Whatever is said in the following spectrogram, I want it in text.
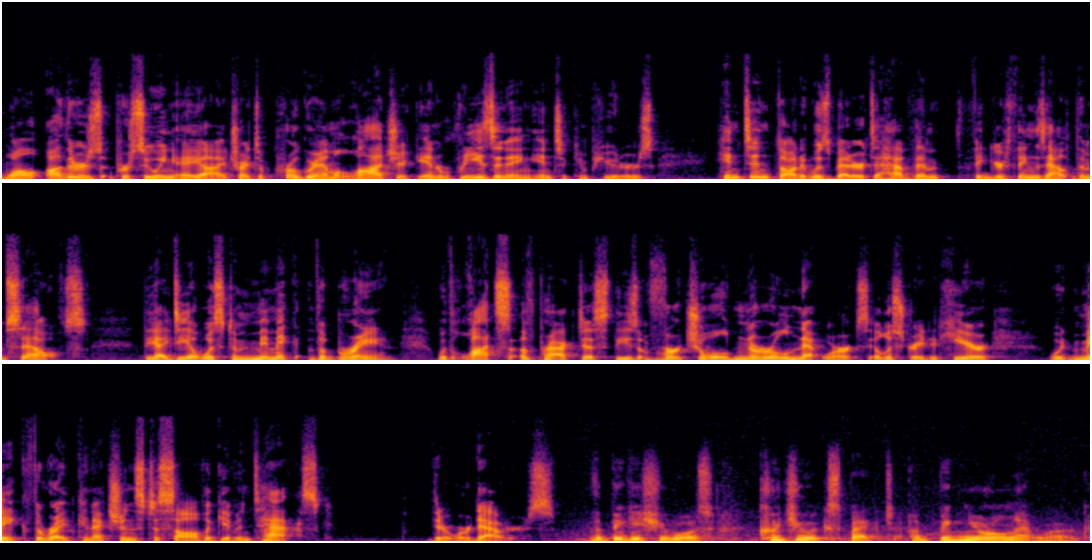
While others pursuing AI tried to program logic and reasoning into computers, Hinton thought it was better to have them figure things out themselves. The idea was to mimic the brain. With lots of practice, these virtual neural networks, illustrated here, would make the right connections to solve a given task. There were doubters. The big issue was, could you expect a big neural network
